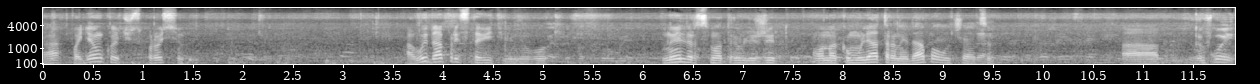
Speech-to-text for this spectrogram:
Ага, пойдем кое-что спросим. А вы, да, представители Милуоки? Нейлер, смотрю, лежит. Он аккумуляторный, да, получается? А, Какой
